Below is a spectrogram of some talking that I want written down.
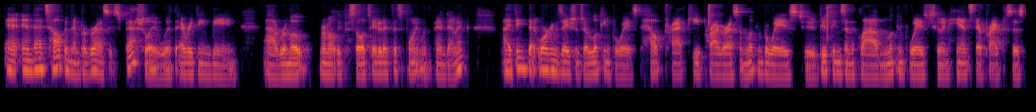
And, and that's helping them progress, especially with everything being uh, remote, remotely facilitated at this point with the pandemic. I think that organizations are looking for ways to help track key progress and looking for ways to do things in the cloud and looking for ways to enhance their practices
